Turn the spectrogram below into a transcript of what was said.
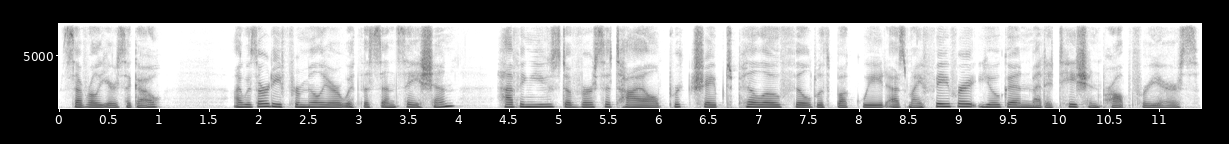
several years ago. I was already familiar with the sensation, having used a versatile brick shaped pillow filled with buckwheat as my favorite yoga and meditation prop for years.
